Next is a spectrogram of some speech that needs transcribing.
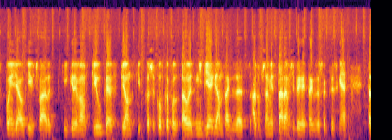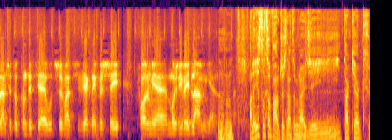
w poniedziałki i w czwartki grywam w piłkę, w piątki w koszykówkę, pozostałe dni biegam, także, albo przynajmniej staram się biegać, także faktycznie staram się tą kondycję utrzymać w jak najwyższej formie możliwej dla mnie. Mhm. Ale jest o co walczyć na tym rajdzie i, i tak jak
